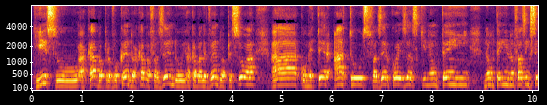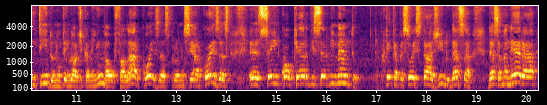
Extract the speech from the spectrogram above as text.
que isso acaba provocando, acaba fazendo, acaba levando a pessoa a cometer atos, fazer coisas que não têm, não têm, não fazem sentido, não tem lógica nenhuma, ou falar coisas, pronunciar coisas eh, sem qualquer discernimento. Por que, que a pessoa está agindo dessa, dessa maneira?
